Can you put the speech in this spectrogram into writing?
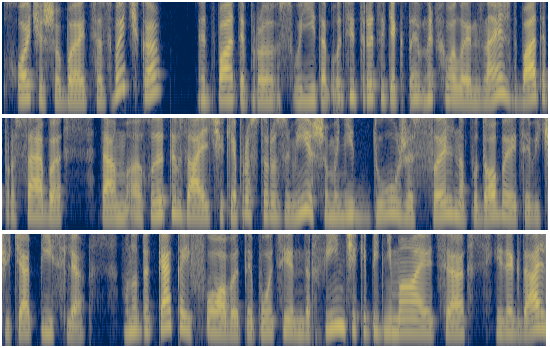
хочу, щоб ця звичка е, дбати про свої там оці 30 активних хвилин, знаєш, дбати про себе, там е, ходити в зальчик. Я просто розумію, що мені дуже сильно подобається відчуття після. Воно таке кайфове, типу, ці ендорфінчики піднімаються і так далі.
